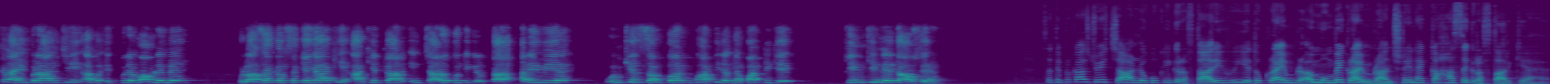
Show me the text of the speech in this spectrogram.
क्राइम ब्रांच ही अब इस पूरे मामले में खुलासा कर सकेगा कि आखिरकार इन चारों को जो गिरफ्तारी हुई है उनके संपर्क भारतीय जनता पार्टी के किन किन नेताओं से है? सत्यप्रकाश जो ये चार लोगों की गिरफ्तारी हुई है तो क्राइम मुंबई क्राइम ब्रांच ने इन्हें कहाँ से गिरफ़्तार किया है?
